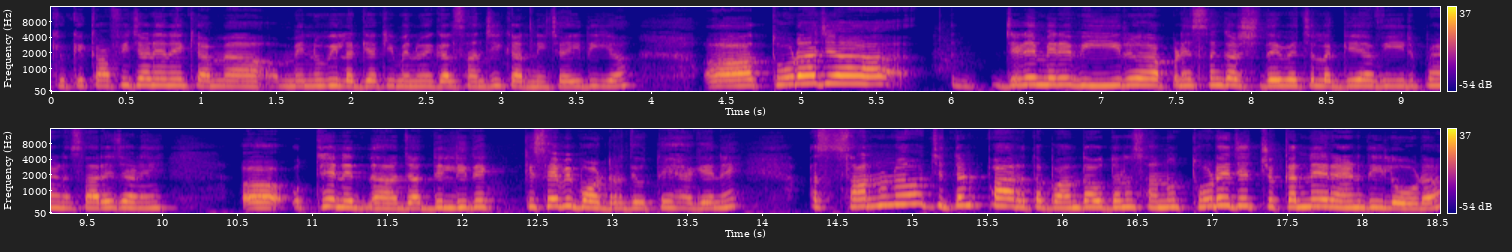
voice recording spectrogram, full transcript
ਕਿਉਂਕਿ ਕਾਫੀ ਜਣਿਆਂ ਨੇ ਕਿਹਾ ਮੈਂ ਮੈਨੂੰ ਵੀ ਲੱਗਿਆ ਕਿ ਮੈਨੂੰ ਇਹ ਗੱਲ ਸਾਂਝੀ ਕਰਨੀ ਚਾਹੀਦੀ ਆ। ਥੋੜਾ ਜਿਹਾ ਜਿਹੜੇ ਮੇਰੇ ਵੀਰ ਆਪਣੇ ਸੰਘਰਸ਼ ਦੇ ਵਿੱਚ ਲੱਗੇ ਆ ਵੀਰ ਭੈਣ ਸਾਰੇ ਜਣੇ ਉੱਥੇ ਨੇ ਜਾਂ ਦਿੱਲੀ ਦੇ ਕਿਸੇ ਵੀ ਬਾਰਡਰ ਦੇ ਉੱਤੇ ਹੈਗੇ ਨੇ ਅਹ, ਸਾਨੂੰ ਨਾ ਜਿੱਦਣ ਭਾਰਤ ਬੰਦ ਆ ਉਦਣ ਸਾਨੂੰ ਥੋੜੇ ਜਿਹੇ ਚੁਕੰਨੇ ਰਹਿਣ ਦੀ ਲੋੜ ਆ।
